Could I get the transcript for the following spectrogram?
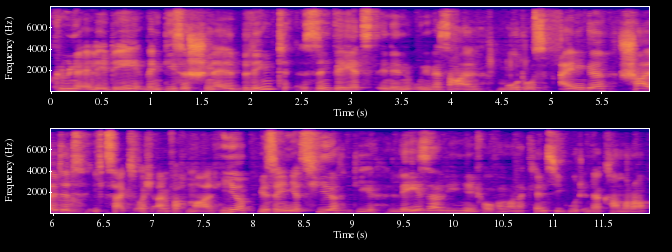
grüne LED. Wenn diese schnell blinkt, sind wir jetzt in den universalen Modus eingeschaltet. Ich zeige es euch einfach mal hier. Wir sehen jetzt hier die Laserlinie. Ich hoffe, man erkennt sie gut in der Kamera.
